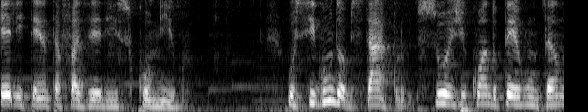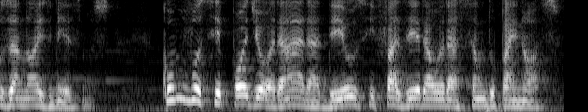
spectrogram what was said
ele tenta fazer isso comigo. O segundo obstáculo surge quando perguntamos a nós mesmos: Como você pode orar a Deus e fazer a oração do Pai Nosso?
